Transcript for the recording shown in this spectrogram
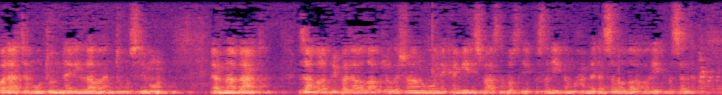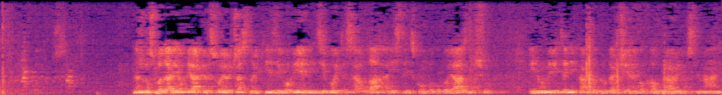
ولا تموتن إلا وأنتم مسلمون. أما بعد Zahvala pripada Allahu Želešanuhu i neka mir i spas na posljednjeg poslanika Muhammeda sallallahu alaihi wa sallam. Naš gospodar je objavio u svojoj časnoj knjizi o vjernici bojte se Allaha istinskom bogobojaznošću i ne umirite nikako drugačije nego kao pravi muslimani.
